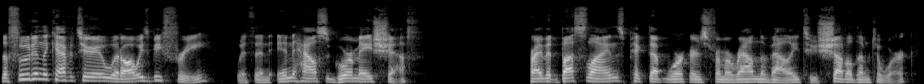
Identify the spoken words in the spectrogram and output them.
The food in the cafeteria would always be free, with an in house gourmet chef. Private bus lines picked up workers from around the valley to shuttle them to work.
